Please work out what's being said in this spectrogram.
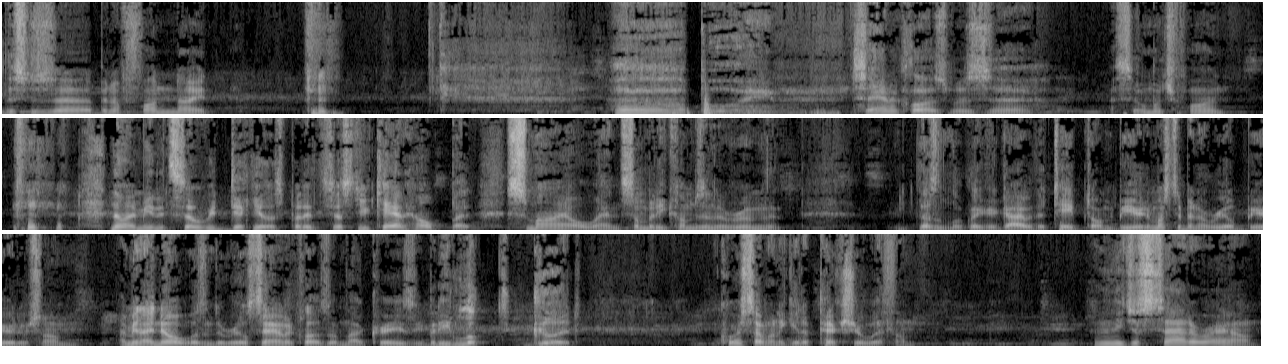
this has uh, been a fun night. oh, boy. Santa Claus was uh, so much fun. no, I mean, it's so ridiculous, but it's just, you can't help but smile when somebody comes in the room that doesn't look like a guy with a taped on beard. It must have been a real beard or something. I mean, I know it wasn't the real Santa Claus. I'm not crazy, but he looked good. Of course, I want to get a picture with him. And then he just sat around.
